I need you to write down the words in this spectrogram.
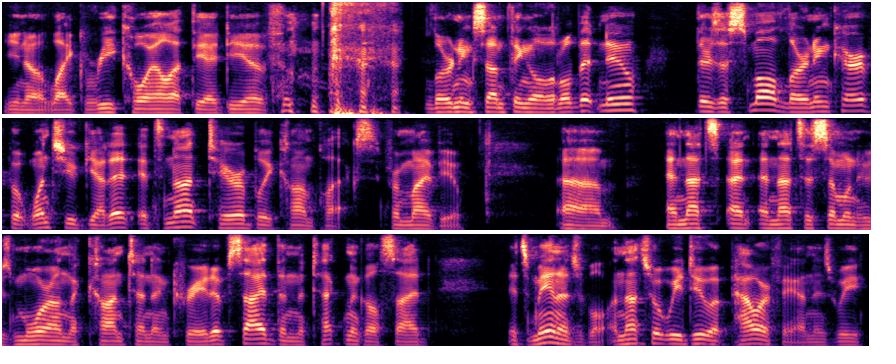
you know like recoil at the idea of learning something a little bit new, there's a small learning curve, but once you get it, it's not terribly complex from my view. Um, and that's and, and that's as someone who's more on the content and creative side than the technical side. It's manageable, and that's what we do at PowerFan. Is we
